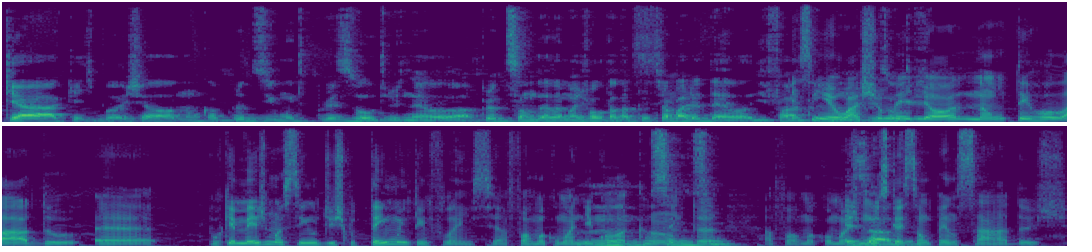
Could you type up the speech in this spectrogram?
que a Kate Bush ela nunca produziu muito pros outros, né? A produção dela é mais voltada pro trabalho dela, de fato. assim, eu acho pros outros. melhor não ter rolado, é, porque mesmo assim o disco tem muita influência, a forma como a Nicola Uhum, canta, Sim, sim. a forma como as Exato. músicas são pensadas.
